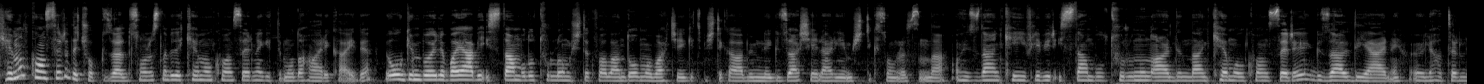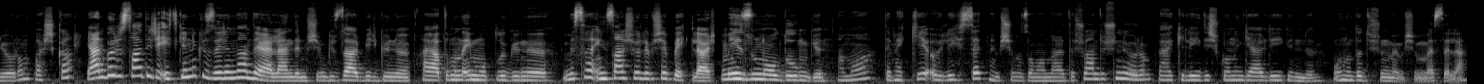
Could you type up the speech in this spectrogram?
Camel konseri de çok güzeldi. Sonrasında bir de Camel konserine gittim. O da harikaydı. Ve o gün böyle bayağı bir İstanbul'u turlamıştık falan. Dolmabahçe'ye gitmiştik abimle. Güzel şeyler yemiştik sonrasında. O yüzden keyifli bir İstanbul turunun ardından Camel konseri güzeldi yani. Öyle hatırlıyorum. Başka? Yani böyle sadece etkinlik üzerinden değerlendirmişim güzel bir günü. Hayatımın en mutlu günü. Mesela insan şöyle bir şey bekler. Mezun olduğum gün. Ama demek ki öyle hissetmemişim o zamanlarda. Şu an düşünüyorum. Belki Lady Şiko'nun geldiği gündü. Onu da düşünmemişim mesela.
